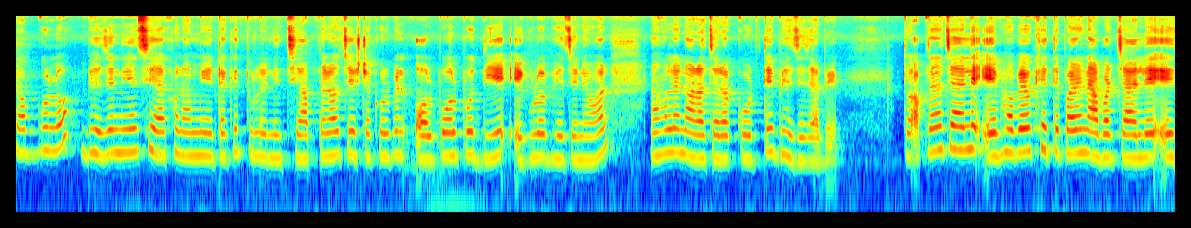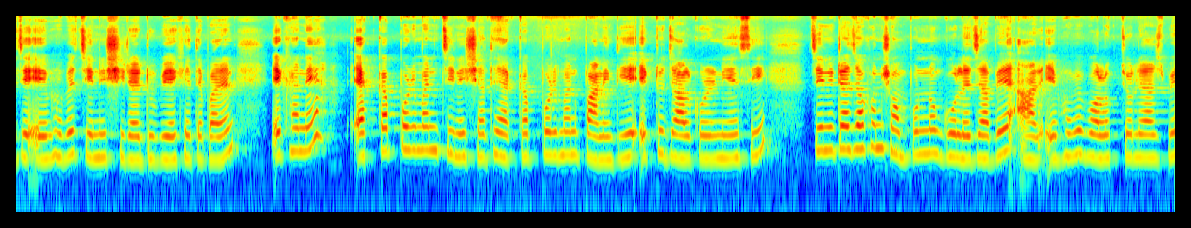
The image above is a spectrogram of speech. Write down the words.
সবগুলো ভেজে নিয়েছি, এখন আমি এটাকে তুলে নিচ্ছি। আপনারাও চেষ্টা করবেন অল্প অল্প দিয়ে এগুলো ভেজে নেওয়ার নাহলে নাড়াচাড়া করতে ভেজে যাবে। তো আপনারা চাইলে এভাবেও খেতে পারেন, আবার চাইলে এই যে এভাবে চিনির শিরায় ডুবিয়ে খেতে পারেন। এখানে এক কাপ পরিমাণ চিনির সাথে এক কাপ পরিমাণ পানি দিয়ে একটু জাল করে নিয়েছি। চিনিটা যখন সম্পূর্ণ গলে যাবে আর এভাবে বলক চলে আসবে,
